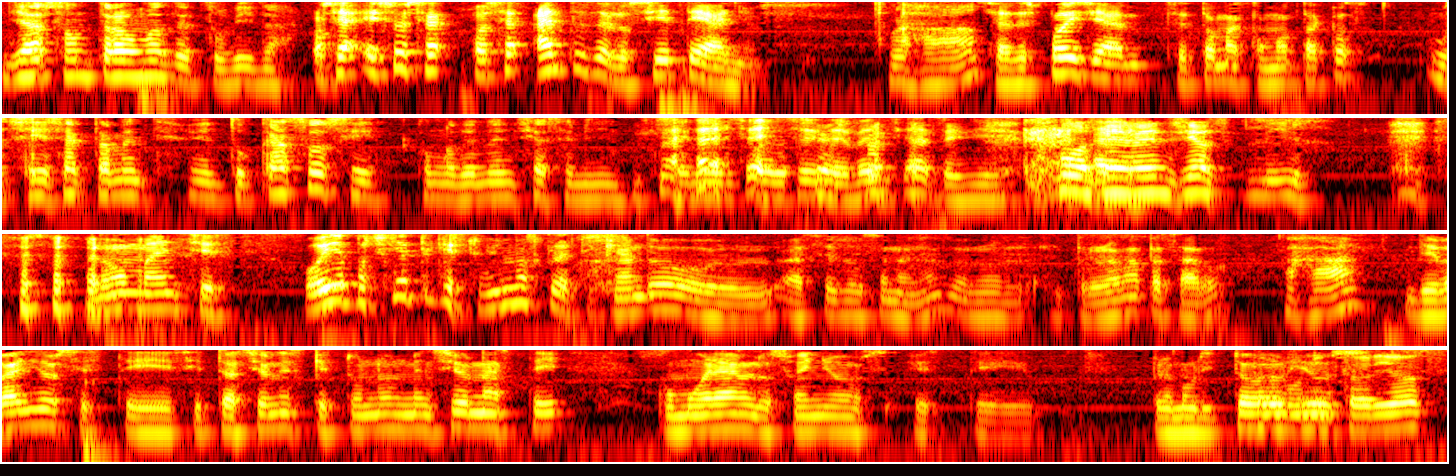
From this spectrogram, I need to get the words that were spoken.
Ya son traumas de tu vida. O sea, eso es o sea, antes de los siete años. Ajá. O sea, después ya se toma como otra cosa. Sí, exactamente. En tu caso, sí, como demencia senil. senil Sí, demencia senil. Como demencia senil. No manches. Oye, pues fíjate que estuvimos platicando hace dos semanas, bueno, el programa pasado, Ajá. de varios este, situaciones que tú nos mencionaste, como eran los sueños este, premonitorios, Premonitorios.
